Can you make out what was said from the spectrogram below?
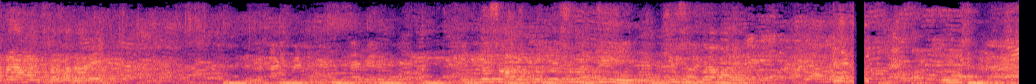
कृपया मंच पर पधारे। इनके स्वागत के लिए सुमन जी शिवशंकर हमारे पढ़ाओ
